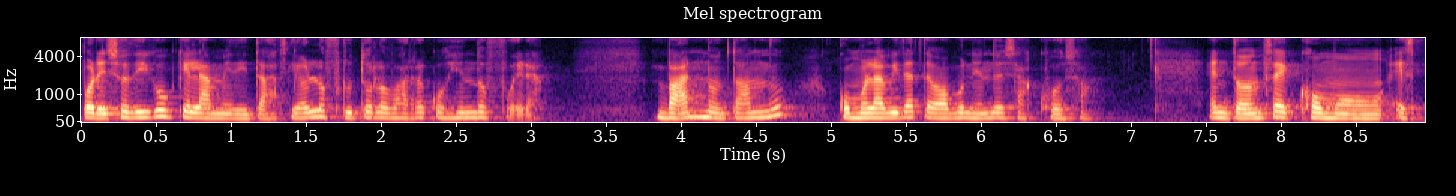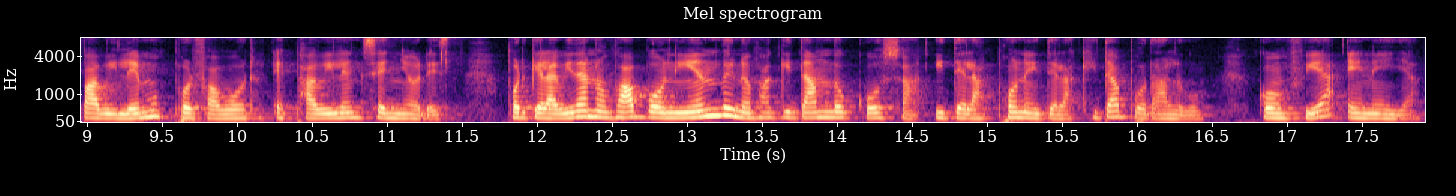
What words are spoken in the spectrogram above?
Por eso digo que la meditación los frutos los vas recogiendo fuera. Vas notando cómo la vida te va poniendo esas cosas. Entonces, como espabilemos, por favor, espabilen señores, porque la vida nos va poniendo y nos va quitando cosas y te las pone y te las quita por algo. Confía en ella.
